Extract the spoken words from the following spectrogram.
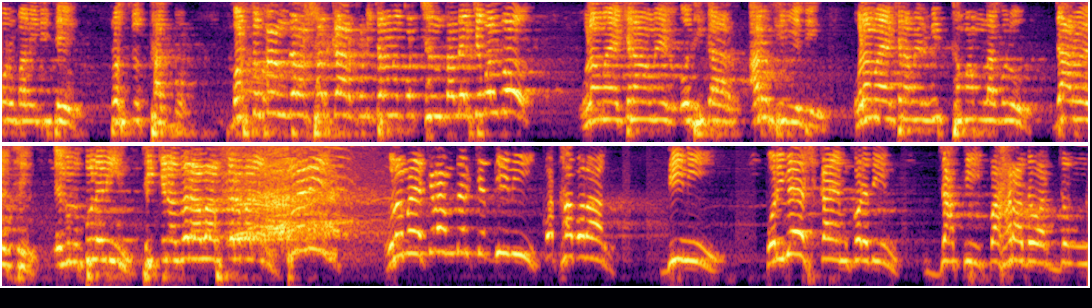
কোরবানি দিতে প্রস্তুত থাকব। বর্তমান যারা সরকার পরিচালনা করছেন, তাদেরকে বলব, ওলামায়ে কেরামের অধিকার আরও ফিরিয়ে দিন। ওলামায়ে কেরামের মিথ্যা মামলাগুলো যা রয়েছে, এগুলো তুলে নিন। ঠিক কিনা জোরে আওয়াজ করে বলেন? তুলে নিন। ওলামায়ে কেরামদেরকে দিনই কথা বলার, দিনই পরিবেশ কায়েম করে দিন। জাতি পাহারা দেওয়ার জন্য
